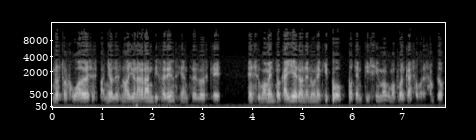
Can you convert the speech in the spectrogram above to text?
nuestros jugadores españoles. No hay una gran diferencia entre los que en su momento cayeron en un equipo potentísimo, como fue el caso, por ejemplo,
